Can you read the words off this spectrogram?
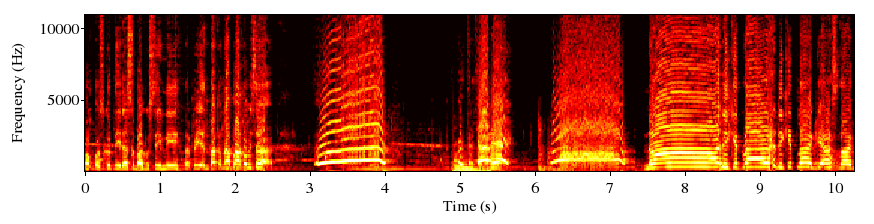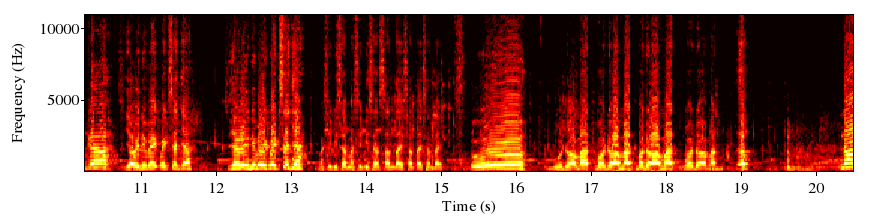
Fokusku tidak sebagus ini, tapi entah kenapa aku bisa. Terjadi? No, dikit banget, dikit lagi astaga. Sejauh ini baik-baik saja. Sejauh ini baik-baik saja. Masih bisa, masih bisa. Santai, santai, santai. Uh, bodo amat, bodo amat, bodo amat, bodo amat. Up. No.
